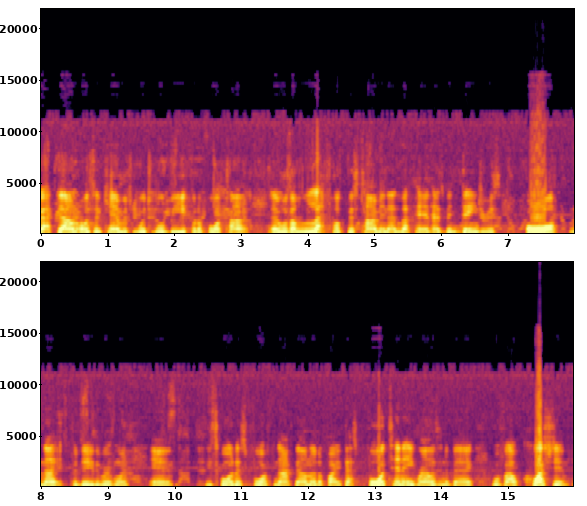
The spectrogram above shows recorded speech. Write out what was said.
back down onto the canvas which will be for the fourth time. It was a left hook this time and that left hand has been dangerous all night for Dave the Rip one and He scored his fourth knockdown of the fight. That's four 10-8 rounds in the bag without question.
